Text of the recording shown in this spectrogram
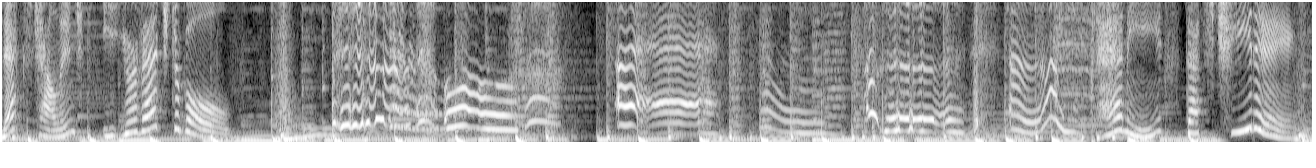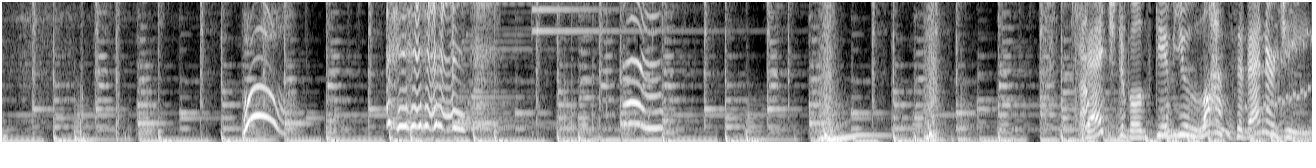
Next challenge, eat your vegetables. Penny, that's cheating. Vegetables give you lots of energy.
